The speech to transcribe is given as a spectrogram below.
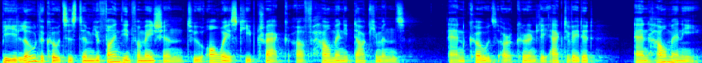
Below the code system, you find the information to always keep track of how many documents and codes are currently activated and how many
